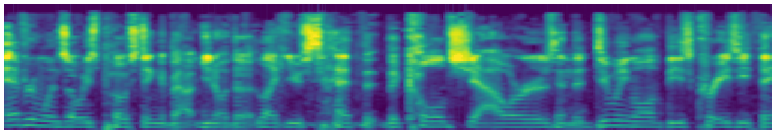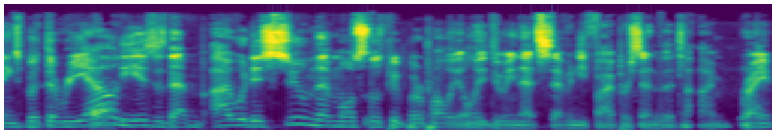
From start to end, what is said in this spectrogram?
everyone's always posting about, you know, the like you said, the, the cold showers and the doing all these crazy things. But the reality is is that I would assume that most of those people are probably only doing that 75% of the time, right?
